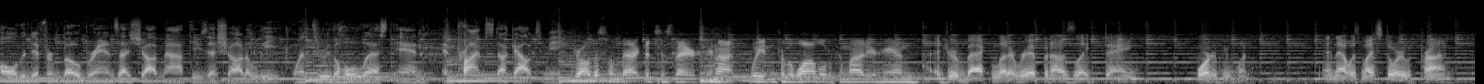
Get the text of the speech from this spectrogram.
all the different bow brands. I shot Mathews, I shot Elite, went through the whole list, and, and Prime stuck out to me. Draw this one back, it's just there. You're not waiting for the wobble to come out of your hand. I drew it back and let it rip, and I was like, dang, order me one. And that was my story with Prime.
